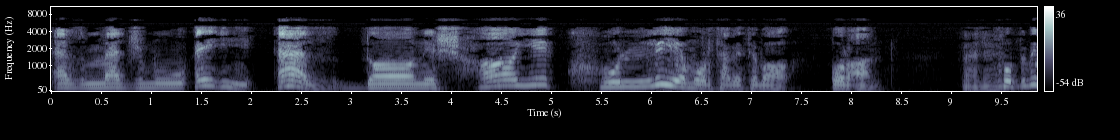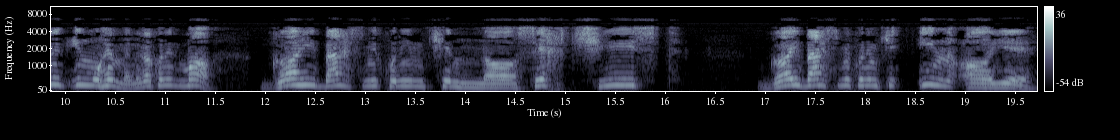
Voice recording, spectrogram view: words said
از مجموعه ای از دانشهای کلی مرتبط با قرآن. بله. خب ببینید این مهمه. نگاه کنید ما گاهی بحث می‌کنیم که ناسخ چیست. گاهی بحث می‌کنیم که این آیه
